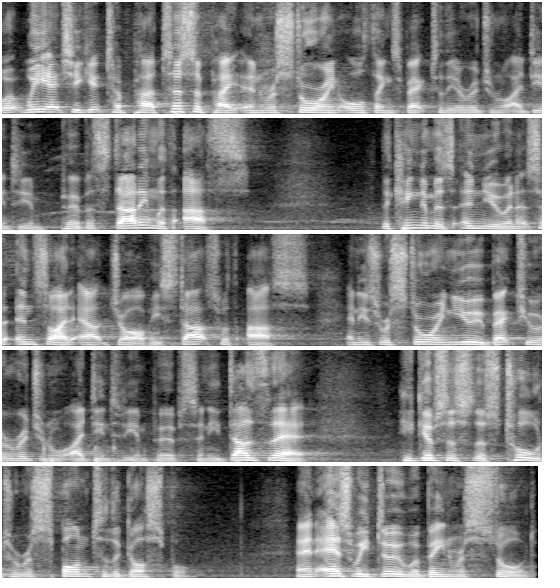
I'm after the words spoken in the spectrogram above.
We actually get to participate in restoring all things back to their original identity and purpose, starting with us. The kingdom is in you and it's an inside out job. He starts with us and He's restoring you back to your original identity and purpose. And He does that. He gives us this tool to respond to the gospel. And as we do, we're being restored.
